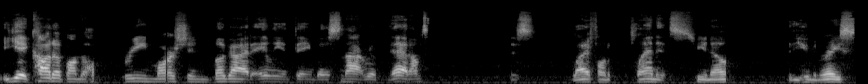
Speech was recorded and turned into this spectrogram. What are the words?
You get caught up on the whole green Martian bug-eyed alien thing, but it's not really that. I'm just life on planets, you know, the human race.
